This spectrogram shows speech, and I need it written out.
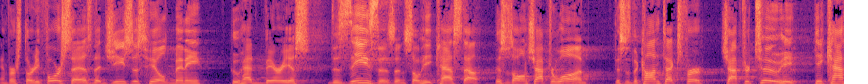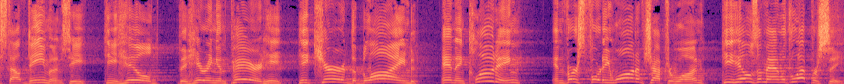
And verse 34 says that Jesus healed many who had various diseases. And so he cast out, this is all in chapter 1. This is the context for chapter 2. He, he cast out demons. He, he healed the hearing impaired. He, he cured the blind. And including in verse 41 of chapter 1, he heals a man with leprosy.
